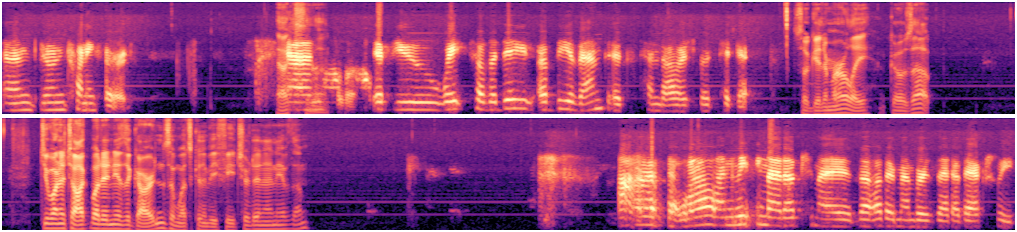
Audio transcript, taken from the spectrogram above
and June 23rd. And if you wait till the day of the event, it's ten dollars per ticket. So get them early. It goes up. Do you want to talk about any of the gardens and what's going to be featured in any of them? Uh, well, I'm leaving that up to my the other members that have actually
